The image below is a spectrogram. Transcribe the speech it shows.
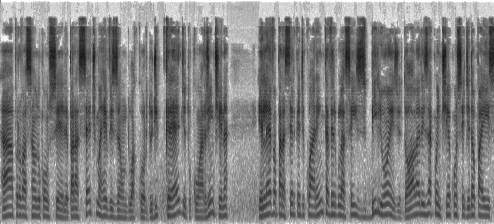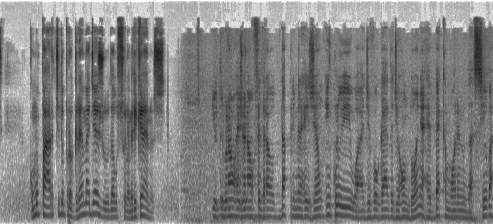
A aprovação do Conselho para a sétima revisão do acordo de crédito com a Argentina eleva para cerca de 40,6 bilhões de dólares a quantia concedida ao país, como parte do programa de ajuda aos sul-americanos. E o Tribunal Regional Federal da Primeira Região incluiu a advogada de Rondônia, Rebeca Moreno da Silva,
